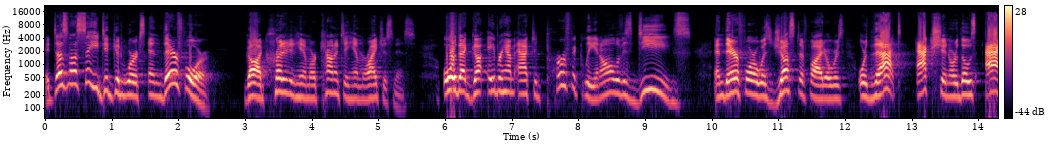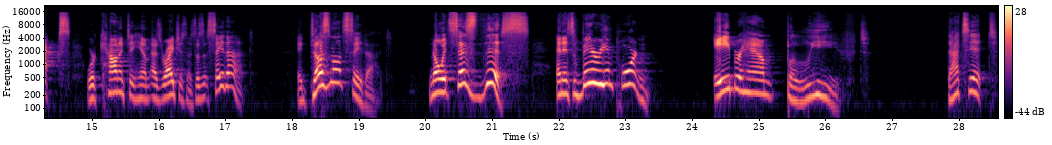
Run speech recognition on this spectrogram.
It does not say he did good works and therefore God credited him or counted to him righteousness, or that God, Abraham acted perfectly in all of his deeds and therefore was justified, or, was, or that action or those acts were counted to him as righteousness. Does it say that? It does not say that. No, it says this, and it's very important. Abraham believed. That's it,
